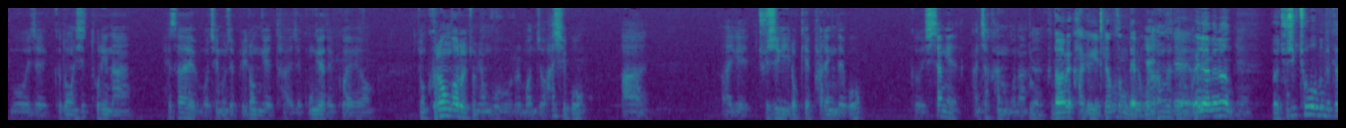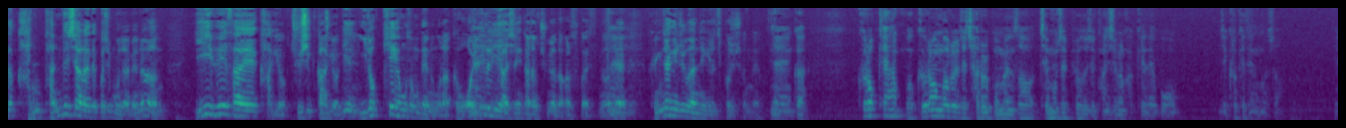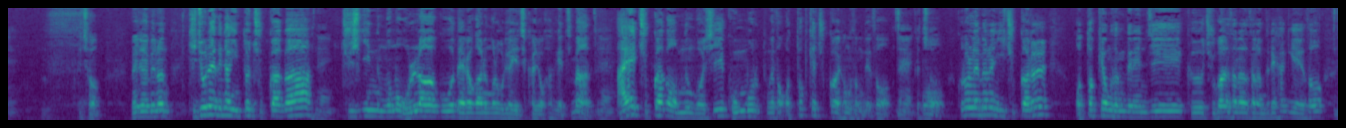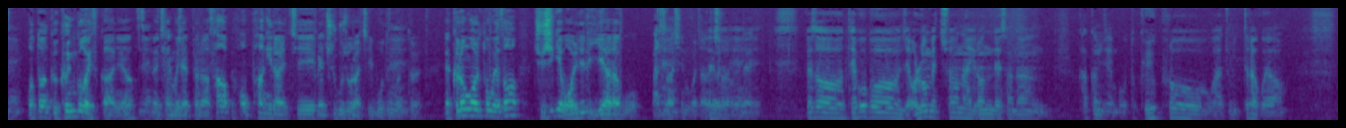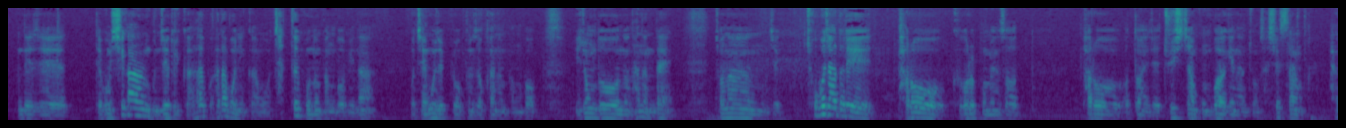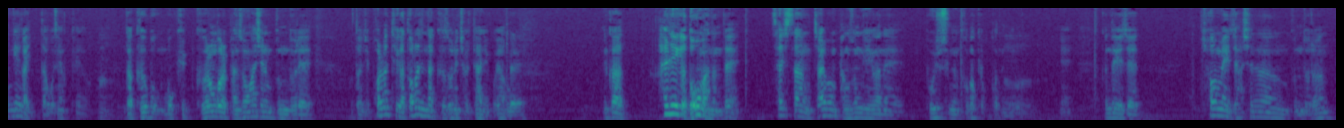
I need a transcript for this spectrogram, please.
뭐 이제 그동안 히스토리나 회사의 뭐 재무제표 이런 게 다 이제 공개가 될 거예요. 좀 그런 거를 좀 연구를 먼저 하시고 아, 아 이게 주식이 이렇게 발행되고 그 시장에 안착하는구나. 그 다음에 가격이 이렇게 형성되는구나. 예, 형성되는 예. 왜냐면은 예. 어, 주식 초보분들께서 간- 반드시 알아야 될 것이 뭐냐면은 이 회사의 가격, 주식 가격이 네. 이렇게 형성되는구나. 그 원리를 네. 이해하시는 게 가장 중요하다고 할 수가 있습니다. 근데 네, 네. 굉장히 중요한 얘기를 짚어주셨네요. 네, 그러니까 그렇게 한, 뭐 그런 거를 이제 자료를 보면서 재무제표도 이제 관심을 갖게 되고 이제 그렇게 되는 거죠. 예. 그렇죠. 왜냐하면은 기존에 그냥 있던 주가가 네. 주식이 있는 거면 올라가고 내려가는 걸 우리가 예측하려고 하겠지만 네. 아예 주가가 없는 것이 공모를 통해서 어떻게 주가가 형성돼서 네, 그쵸. 어, 그러려면은 이 주가를 어떻게 형성되는지 그 주관사라는 사람들이 하기 위해서 네. 어떤 그 근거가 있을 거 아니에요. 네, 네. 재무제표나 사업 업황이랄지 매출 구조랄지 모든 네. 것들 그러니까 그런 걸 통해서 주식의 원리를 이해하라고 말씀하시는 거잖아요. 그렇죠. 네. 예. 그래서 대부분 이제 언론 매체나 이런 데서는 가끔 이제 뭐 또 교육 프로가 좀 있더라고요. 근데 이제 대부분 시간 문제도 있고 하다, 하다 보니까 뭐 차트 보는 방법이나 뭐 재무제표 분석하는 방법 이 정도는 하는데 저는 이제 초보자들이 바로 그거를 보면서 바로 어떤 이제 주식시장 공부하기는 좀 사실상 한계가 있다고 생각해요. 음. 그러니까 그 뭐 그런 걸 방송하시는 분들의 어떤 이제 quality가 떨어진다 그 소리는 절대 아니고요. 네. 그러니까 할 얘기가 너무 많은데 사실상 짧은 방송 시간에 보여줄 수 있는 그밖에 없거든요. 음. 예. 근데 이제 처음에 이제 하시는 분들은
